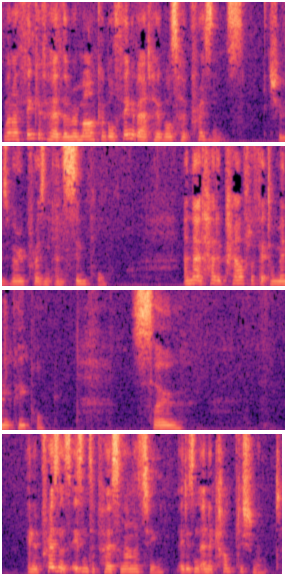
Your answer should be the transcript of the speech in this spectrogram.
when I think of her, the remarkable thing about her was her presence. She was very present and simple. And that had a powerful effect on many people. So, you know, presence isn't a personality, it isn't an accomplishment,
